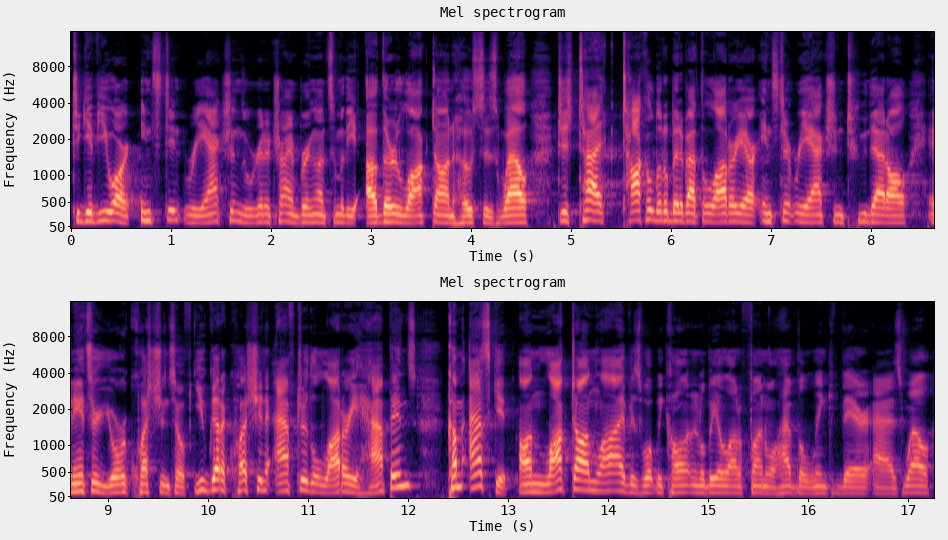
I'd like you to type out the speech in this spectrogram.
to give you our instant reactions. We're going to try and bring on some of the other Locked On hosts as well. Just t- talk a little bit about the lottery, our instant reaction to that all, and answer your questions. So if you've got a question after the lottery happens, come ask it on Locked On Live is what we call it, and it'll be a lot of fun. We'll have the link there as well.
